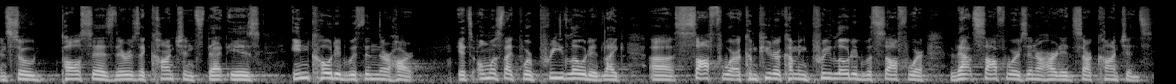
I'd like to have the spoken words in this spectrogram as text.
And so Paul says there is a conscience that is encoded within their heart. It's almost like we're preloaded, like uh, software, a computer coming preloaded with software. That software is in our heart, it's our conscience.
